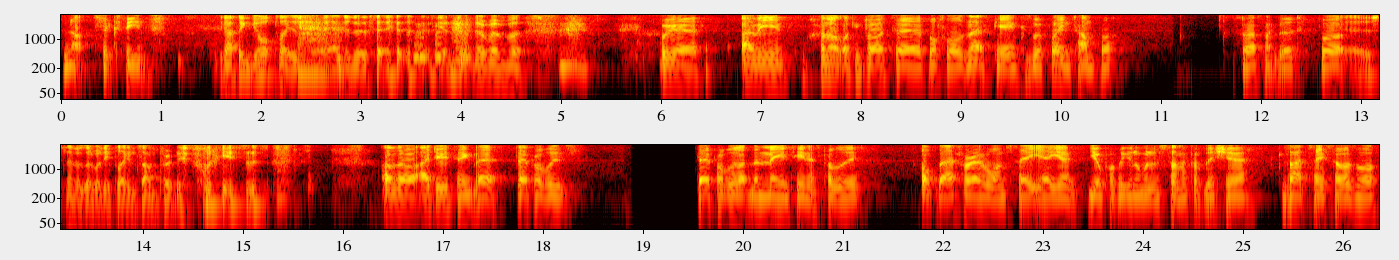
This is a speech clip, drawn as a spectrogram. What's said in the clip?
not 16th. Yeah, I think your players were ended at the end of November. Well, yeah, I mean, I'm not looking forward to Buffalo's next game because we're playing Tampa. So that's not good. But yeah, it's never good when you're playing Tampa at this point. although I do think that they're probably they're probably like the main team that's probably up there for everyone to say, yeah, you're, you're probably going to win the Stanley Cup this year. Because I'd say so as well.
